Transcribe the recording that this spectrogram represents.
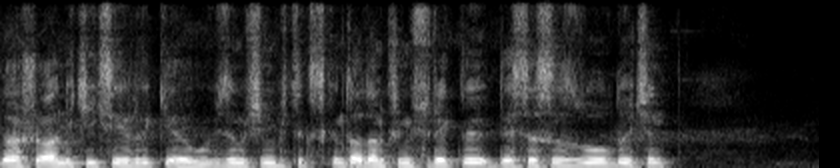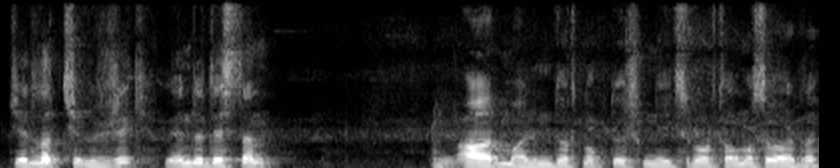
Da şu an 2x girdik ya. Bu bizim için bir tık sıkıntı adam çünkü sürekli destesi hızlı olduğu için cellat çevirecek. Benim de destem ağır malum 4.3 mi iksir ortalaması vardı.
